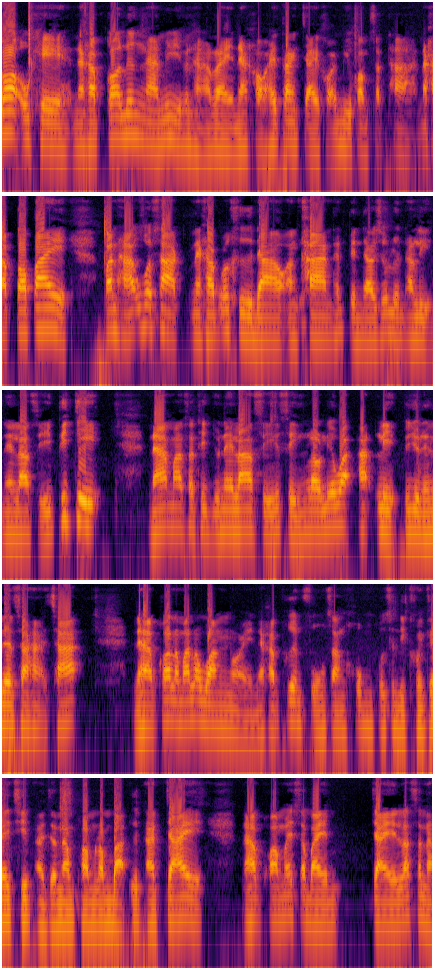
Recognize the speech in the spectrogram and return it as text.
ก็โอเคนะครับ ก็เรื่องงานไม่มีปัญหาอะไรนะขอให้ตั้งใจขอให้มีความศรัทธานะครับ ต่อไปปัญหาอุปสรรคนะครับ ก็คือดาวอังคารท่านเป็นดาวชื้อเรือนอริในราศีพิจินะมาสถิตอยู่ในราศีสิงห์เราเรียกว่าอริไปอยู่ในเรือนสหชะนะครับ ก็ระมัดระวังหน่อยนะครับ เพื่อนฝูงสังคมคนสนิทคนใกล้ชิดอาจจะนำความลำบากอึดอัดใจนะครับ ความไม่สบาย ใจลักษณะ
